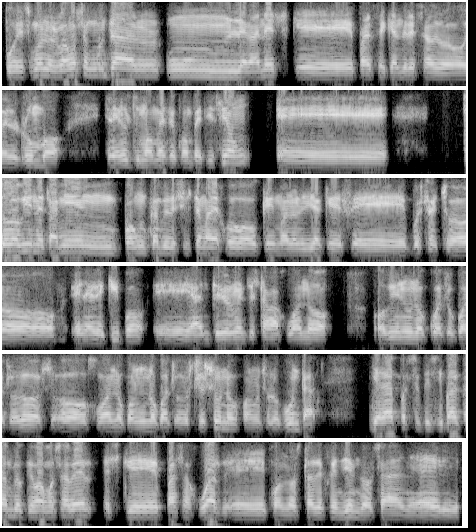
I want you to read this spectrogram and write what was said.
Pues bueno, nos vamos a encontrar un Leganés que parece que ha enderezado el rumbo en el último mes de competición. Eh, todo viene también por un cambio de sistema de juego que Manuel Idiáquez eh, pues ha hecho en el equipo. Eh, anteriormente estaba jugando o bien 1-4-4-2 o jugando con 1-4-2-3-1, con un solo punta. Y ahora, pues el principal cambio que vamos a ver es que pasa a jugar eh, cuando está defendiendo, o sea, en, el,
